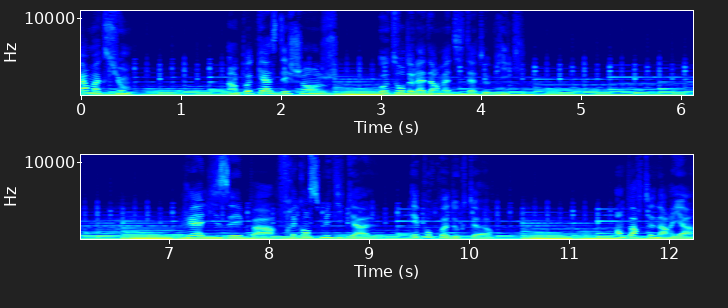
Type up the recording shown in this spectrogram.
Dermaction, un podcast d'échange autour de la dermatite atopique, réalisé par Fréquence Médicale et Pourquoi Docteur, en partenariat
